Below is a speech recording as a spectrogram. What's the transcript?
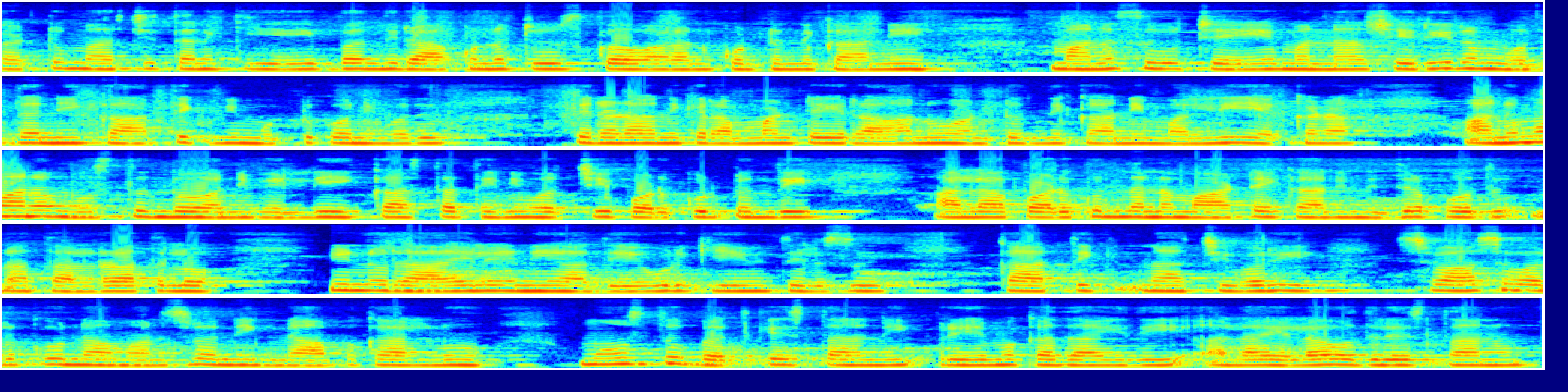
కట్టు మార్చి తనకి ఏ ఇబ్బంది రాకుండా చూసుకోవాలనుకుంటుంది కానీ మనసు చేయమన్నా శరీరం వద్దని కార్తీక్ని ముట్టుకొనివ్వదు. తినడానికి రమ్మంటే రాను అంటుంది. కానీ మళ్ళీ ఎక్కడ అనుమానం వస్తుందో అని వెళ్ళి కాస్త తిని వచ్చి పడుకుంటుంది. అలా పడుకుందన్న మాటే కానీ నిద్రపోదు. నా తలరాతలో నిన్ను రాయలేని ఆ దేవుడికి ఏమి తెలుసు? కార్తీక్ నా చివరి శ్వాస వరకు నా మనసులో నీ జ్ఞాపకాలను మోస్తూ బ్రతికేస్తానని ప్రేమ కదా ఇది. అలా ఎలా వదిలేస్తాను?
